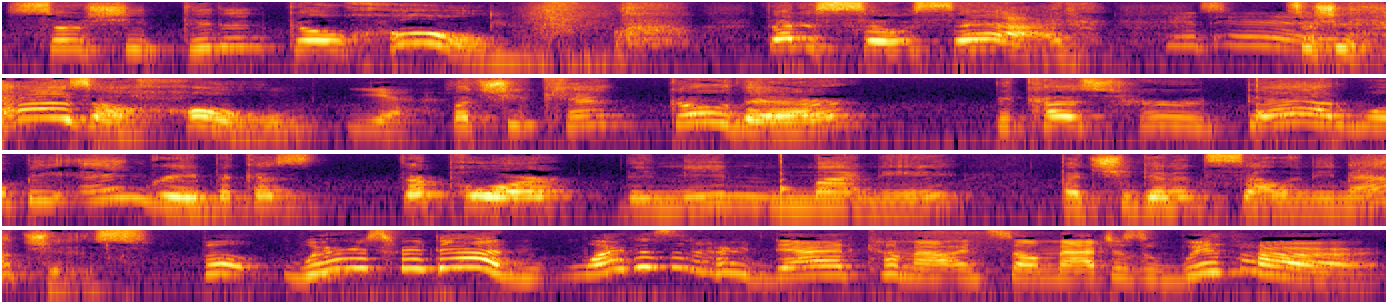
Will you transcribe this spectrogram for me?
so she didn't go home. that is so sad. It is. So she has a home, yes. but she can't go there because her dad will be angry because they're poor, they need money, but she didn't sell any matches. But where is her dad? Why doesn't her dad come out and sell matches with her?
